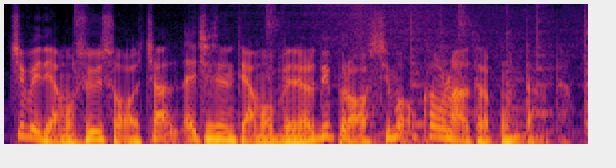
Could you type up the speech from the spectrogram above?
Ci vediamo sui social e ci sentiamo venerdì prossimo con un'altra puntata.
